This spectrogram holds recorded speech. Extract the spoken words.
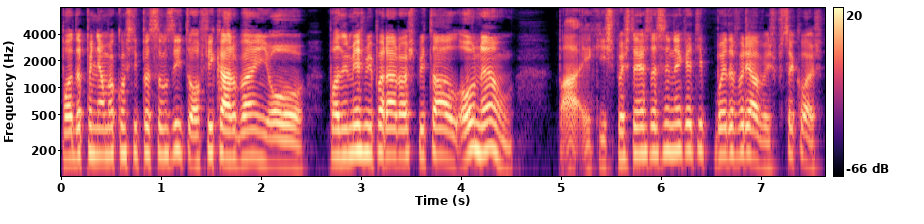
Pode apanhar uma constipaçãozita, ou ficar bem, ou podem mesmo ir parar ao hospital, ou não. Pá, é que isto depois tem esta cena que é tipo boia de variáveis. Por isso é que eu acho.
